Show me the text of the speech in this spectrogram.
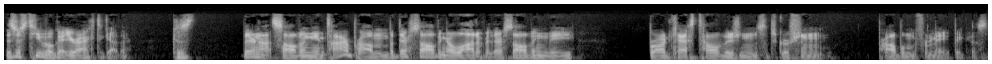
is just TiVo get your act together because they're not solving the entire problem, but they're solving a lot of it. They're solving the broadcast television subscription problem for me because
